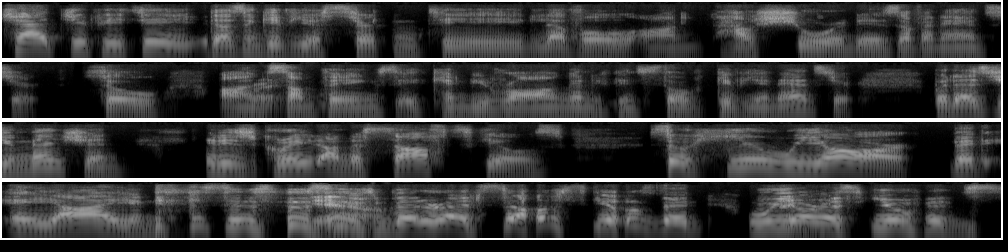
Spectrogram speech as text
ChatGPT doesn't give you a certainty level on how sure it is of an answer. So on right. some things, it can be wrong and it can still give you an answer. But as you mentioned, it is great on the soft skills. So here we are that AI in instance yeah. is better at soft skills than we and are as humans.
